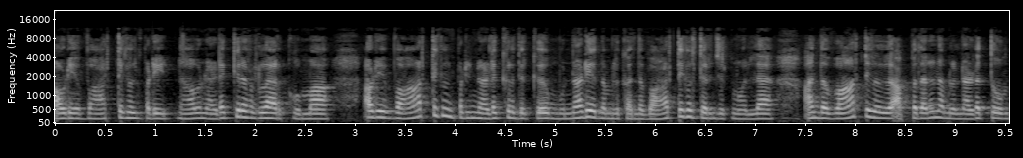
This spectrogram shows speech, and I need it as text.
அவருடைய வார்த்தைகளின்படி நாம் நடக்கிறவர்களாக இருக்குமா? அவருடைய வார்த்தைகளின்படி நடக்கிறதுக்கு முன்னாடி நம்மளுக்கு அந்த வார்த்தைகள் தெரிஞ்சுக்கணும்ல அந்த வார்த்தைகள் அப்போ தானே நம்மளை நடத்தும்.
